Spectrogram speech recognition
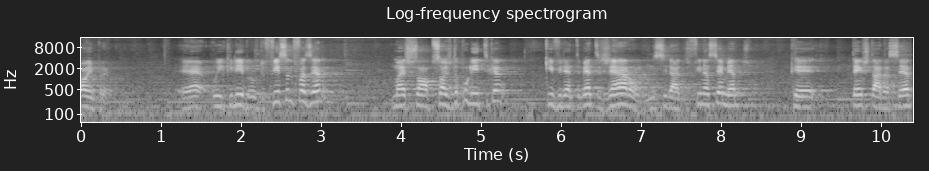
ao emprego. É um equilíbrio difícil de fazer, mas são opções de política que evidentemente geram necessidade de financiamento que têm estado a ser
